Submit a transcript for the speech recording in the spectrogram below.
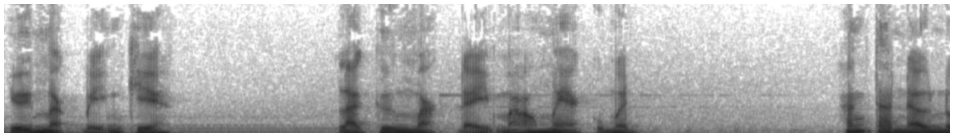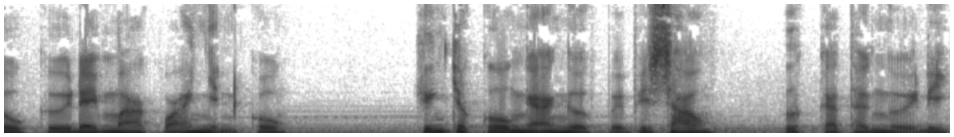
Dưới mặt biển kia Là gương mặt đầy máu me của mình. Hắn ta nở nụ cười đầy ma quái nhìn cô, Khiến cho cô ngã ngược về phía sau, Ướt cả thân người đi.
